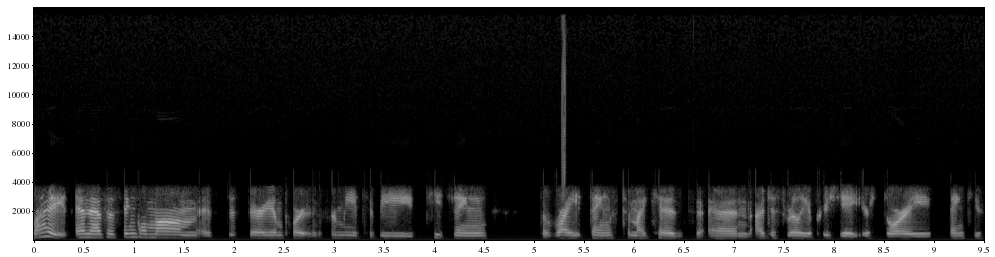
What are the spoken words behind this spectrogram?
Right. And as a single mom, it's just very important for me to be teaching the right things to my kids. And I just really appreciate your story. Thank you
